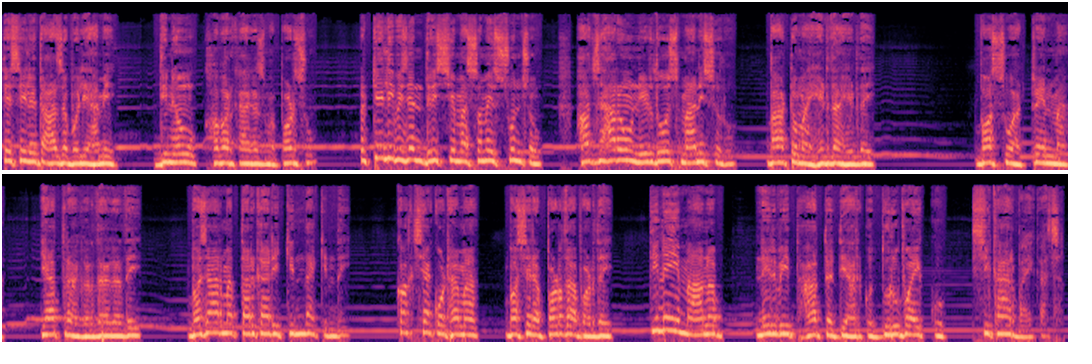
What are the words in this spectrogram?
त्यसैले त आज भोलि हामी दिनहुँ खबर कागजमा पढ्छौँ र टेलिभिजन दृश्यमा समेत सुन्छौँ हजारौं निर्दोष मानिसहरू बाटोमा हिँड्दा हिँड्दै बस वा ट्रेनमा यात्रा गर्दा गर्दै बजारमा तरकारी किन्दा किन्दै कक्षा कोठामा बसेर पढ्दा पढ्दै तिनै मानव निर्मित हात हतियारको दुरुपयोगको शिकार भएका छन्।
